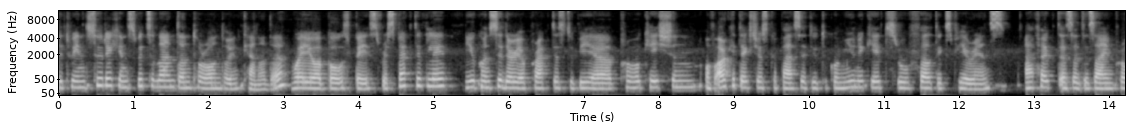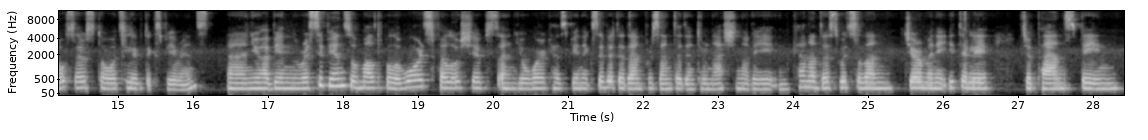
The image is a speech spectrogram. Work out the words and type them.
between Zurich in Switzerland and Toronto in Canada, where you are both based respectively. You consider your practice to be a provocation of architecture's capacity to communicate through felt experience, affect as a design process towards lived experience and you have been recipients of multiple awards, fellowships, and your work has been exhibited and presented internationally in Canada, Switzerland, Germany, Italy, Japan, Spain,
